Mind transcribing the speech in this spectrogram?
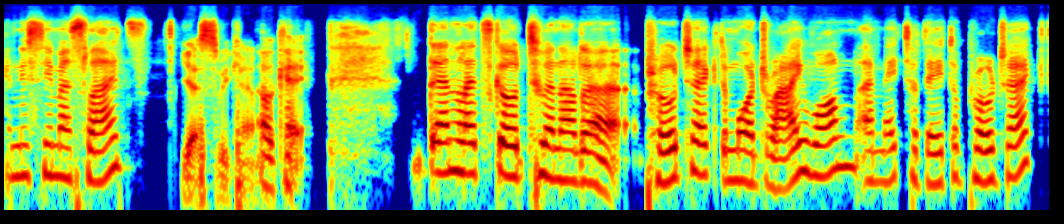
can you see my slides? Yes, we can. Okay. Then let's go to another project, a more dry one, a metadata project.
